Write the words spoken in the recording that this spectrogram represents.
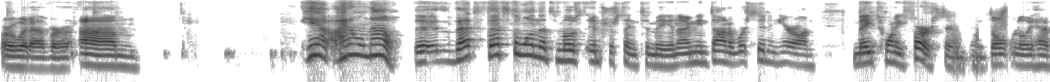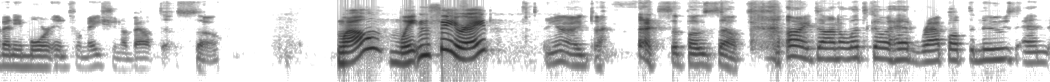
or whatever. Um, yeah, I don't know. Uh, that's that's the one that's most interesting to me. And I mean, Donna, we're sitting here on May 21st and, and don't really have any more information about this. So, Well, wait and see, right? Yeah, I, I suppose so. All right, Donna, let's go ahead, wrap up the news, and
